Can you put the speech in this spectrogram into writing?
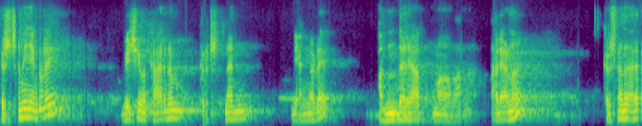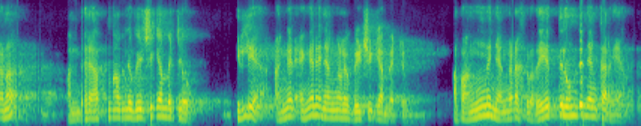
കൃഷ്ണനെ ഞങ്ങളെ ഉപേക്ഷിക്കും കാരണം കൃഷ്ണൻ ഞങ്ങളുടെ അന്തരാത്മാവാണ്. ആരാണ്? കൃഷ്ണൻ ആരാണ്? അന്തരാത്മാവിനെ ഉപേക്ഷിക്കാൻ പറ്റുമോ? ഇല്ല. അങ്ങനെ എങ്ങനെ ഞങ്ങളെ ഉപേക്ഷിക്കാൻ പറ്റും? അപ്പൊ അങ്ങ് ഞങ്ങളുടെ ഹൃദയത്തിലുണ്ട് ഞങ്ങൾക്കറിയാം.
